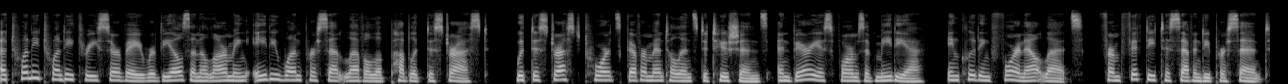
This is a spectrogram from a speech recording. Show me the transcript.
A 2023 survey reveals an alarming 81% level of public distrust, with distrust towards governmental institutions and various forms of media, including foreign outlets, from 50 to 70%.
